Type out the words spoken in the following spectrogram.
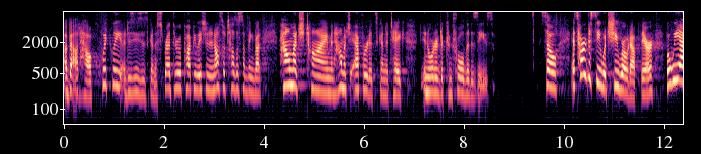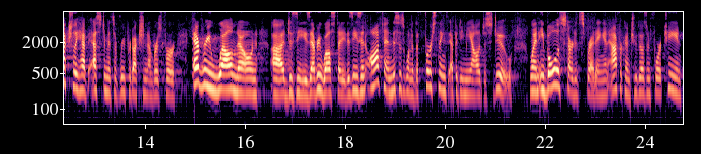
about how quickly a disease is going to spread through a population and also tells us something about how much time and how much effort it's going to take in order to control the disease. So it's hard to see what she wrote up there, but we actually have estimates of reproduction numbers for every well-known uh, disease, every well-studied disease. And often this is one of the first things epidemiologists do. When Ebola started spreading in Africa in 2014,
